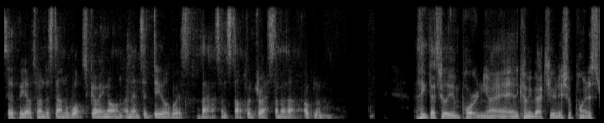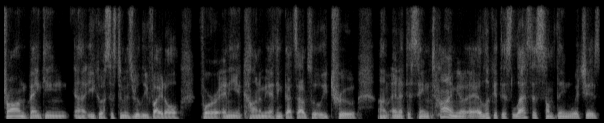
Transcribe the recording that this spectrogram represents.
to be able to understand what's going on and then to deal with that and start to address some of that problem. I think that's really important. You know, and coming back to your initial point, a strong banking uh, ecosystem is really vital for any economy. I think that's absolutely true. Um, and at the same time, you know, I look at this less as something which is,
